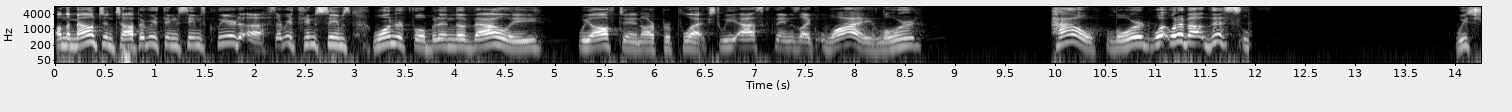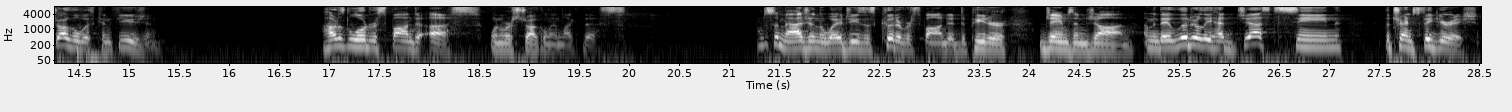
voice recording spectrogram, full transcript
On the mountaintop, everything seems clear to us, everything seems wonderful, but in the valley, we often are perplexed. We ask things like, Why, Lord? How, Lord? What, what about this? We struggle with confusion. How does the Lord respond to us when we're struggling like this? Just imagine the way Jesus could have responded to Peter, James, and John. I mean, they literally had just seen the transfiguration.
